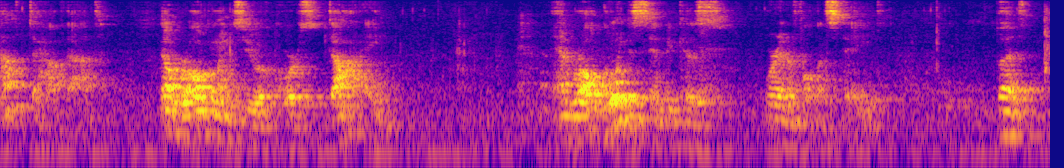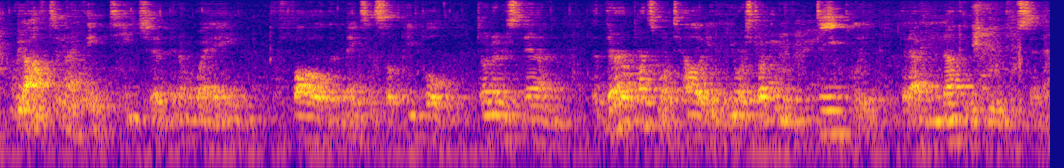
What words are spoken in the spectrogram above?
have to have that. Now, we're all going to, of course, die. And we're all going to sin because we're in a fallen state. But we often, I think, teach it in a way, the fall, that makes it so people don't understand that there are parts of mortality that you are struggling with mm-hmm. deeply that have nothing to do with your sin.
